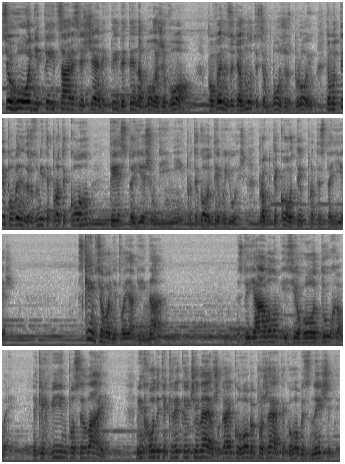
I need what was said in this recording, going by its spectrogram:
Сьогодні ти, цар і священик, ти, дитина Бога живого, повинен задягнутися в Божу зброю. Тому ти повинен зрозуміти, проти кого ти стоїш у війні, проти кого ти воюєш, проти кого ти протистоїш. З ким сьогодні твоя війна? З дияволом і з його духами, яких він посилає. Він ходить, як рикаючий лев, шукає кого би пожерти, кого би знищити.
